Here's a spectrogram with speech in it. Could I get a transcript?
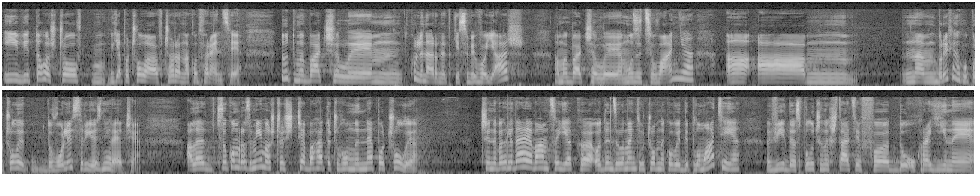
і від того, що в- я почула вчора на конференції. Тут ми бачили кулінарний такий собі вояж, ми бачили музицювання. А, а на брифінгу почули доволі серйозні речі. Але цілком розуміємо, що ще багато чого ми не почули. Чи не виглядає вам це як один з елементів човникової дипломатії від Сполучених Штатів е, до України?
